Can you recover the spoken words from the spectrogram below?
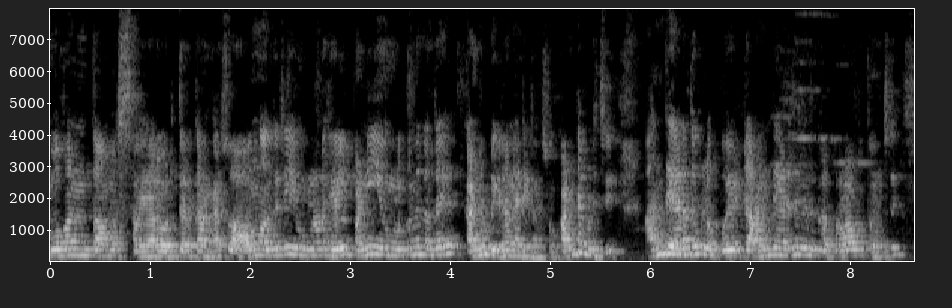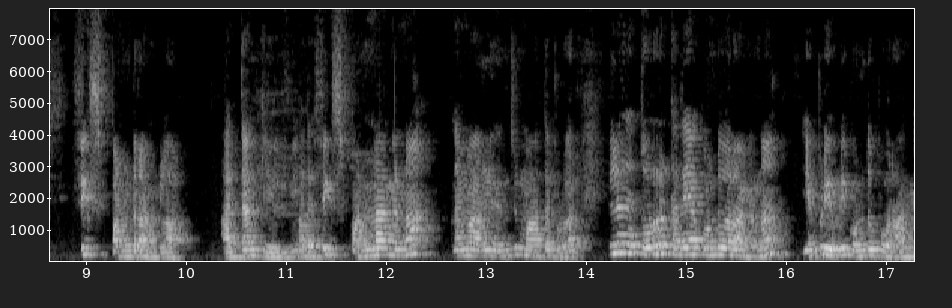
மோகன் தாமஸ் யாரோ ஒருத்தர் இருக்காங்க. ஸோ அவங்க வந்துட்டு இவங்களோட ஹெல்ப் பண்ணி இவங்களுக்கு வந்து அதை கண்டுபிடிக்கிறான்னு நினைக்கிறேன். ஸோ கண்டுபிடிச்சு அந்த இடத்துக்குள்ள போயிட்டு அந்த இடத்துல இருக்கிற ப்ராப்ளத்தை வந்து ஃபிக்ஸ் பண்றாங்களா? அதுதான் கேள்வி. அதை ஃபிக்ஸ் பண்ணாங்கன்னா நம்ம அதில் இருந்து மாற்றப்படுவார் இல்லை அதை தொடர் கதையாக கொண்டு வராங்கன்னா எப்படி எப்படி கொண்டு போகிறாங்க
